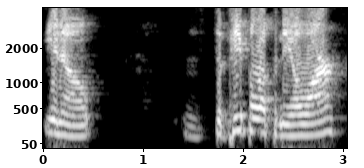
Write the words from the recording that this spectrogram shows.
you know, the people up in the OR,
